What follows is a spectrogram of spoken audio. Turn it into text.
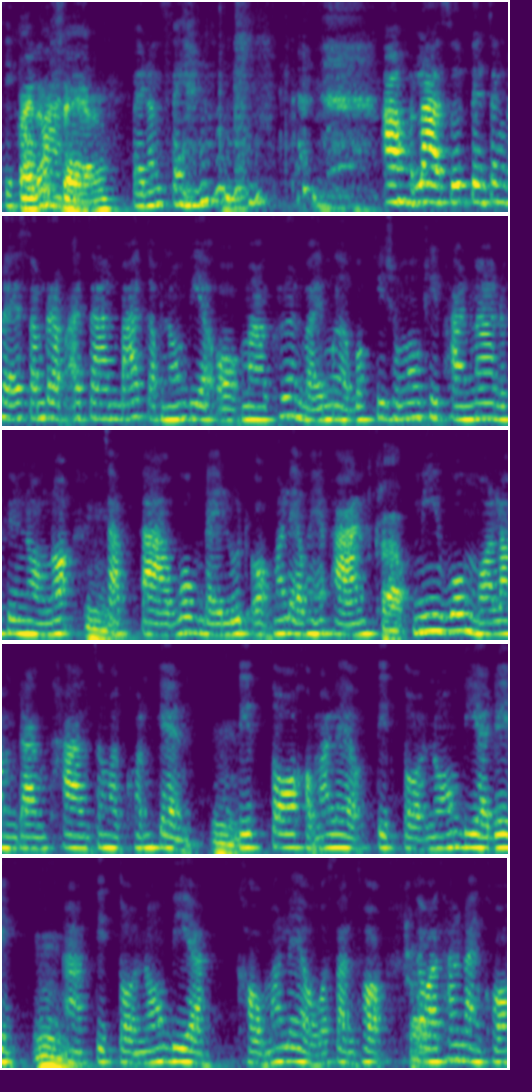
สิไปน้ำแสง ไปน้ำแสงเอาล่าสุดเป็นจังไดสำหรับอาจารย์บาสกับน้องเบียร์ออกมาเคลื่อนไหวเมื่อบอกกี่ชั่วโมงที่ผ่านมาเนาะพี่น้องเนาะอืมจับตาวงใดรุดออกมาแล้วให้ผ่านครับมีวงหมอลำดังทางจังหวัดขอนแก่นอืมติดต่อเขามาแล้ว ติดต่อน้องเบียร์เด้อืมอะติดต่อน้องเบียร์ เขามาแล้วว่าสันเถาะครับ แต่ว่าทางด้านของ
